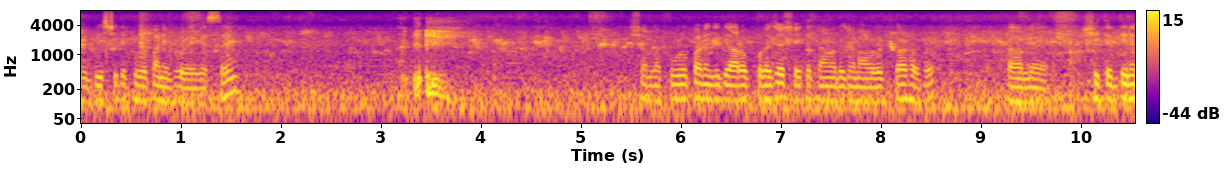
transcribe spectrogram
এই বৃষ্টিতে পুরো পানি ভরে গেছে। ইনশাল্লাহ পুরো পানি যদি আরও পড়ে যায়, সেক্ষেত্রে আমাদের জন্য আরও উপকার হবে। তাহলে শীতের দিনে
